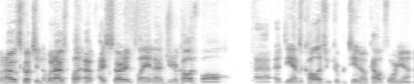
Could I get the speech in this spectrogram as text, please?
when I was coaching, when I was playing, I started playing a junior college ball uh, at De Anza College in Cupertino, California.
